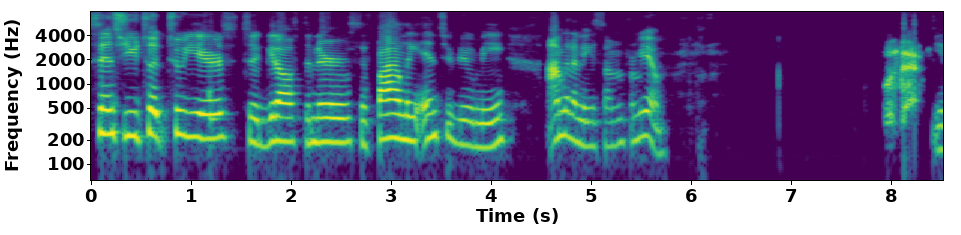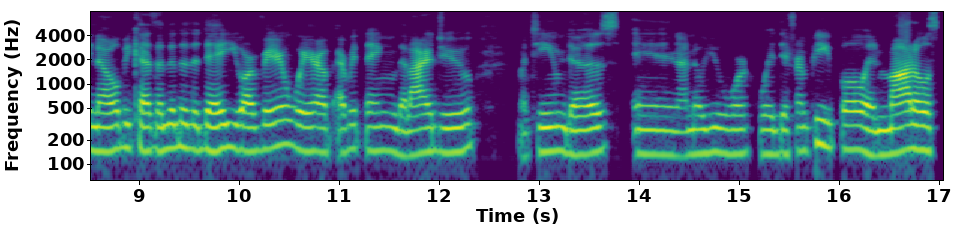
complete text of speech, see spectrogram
since you took two years to get off the nerves to finally interview me, I'm gonna need something from you. What's that? You know, because at the end of the day, you are very aware of everything that I do, My team does, and I know you work with different people and models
